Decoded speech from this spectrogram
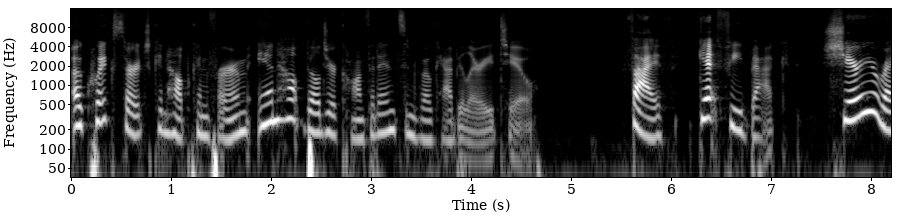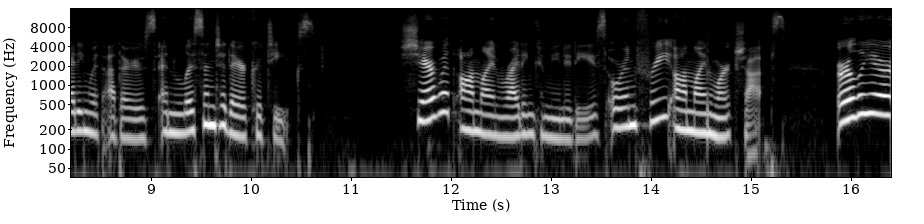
A quick search can help confirm and help build your confidence and vocabulary too. 5. Get feedback. Share your writing with others and listen to their critiques. Share with online writing communities or in free online workshops. Earlier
